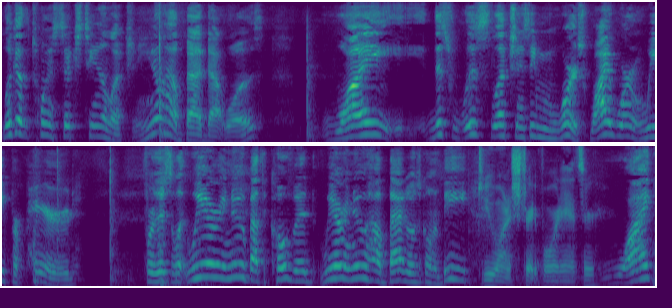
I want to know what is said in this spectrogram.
look at the 2016 election. You know how bad that was. Why this this election is even worse? Why weren't we prepared for this? ele- We already knew about the COVID. We already knew how bad it was going to be Do you want a straightforward answer? why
